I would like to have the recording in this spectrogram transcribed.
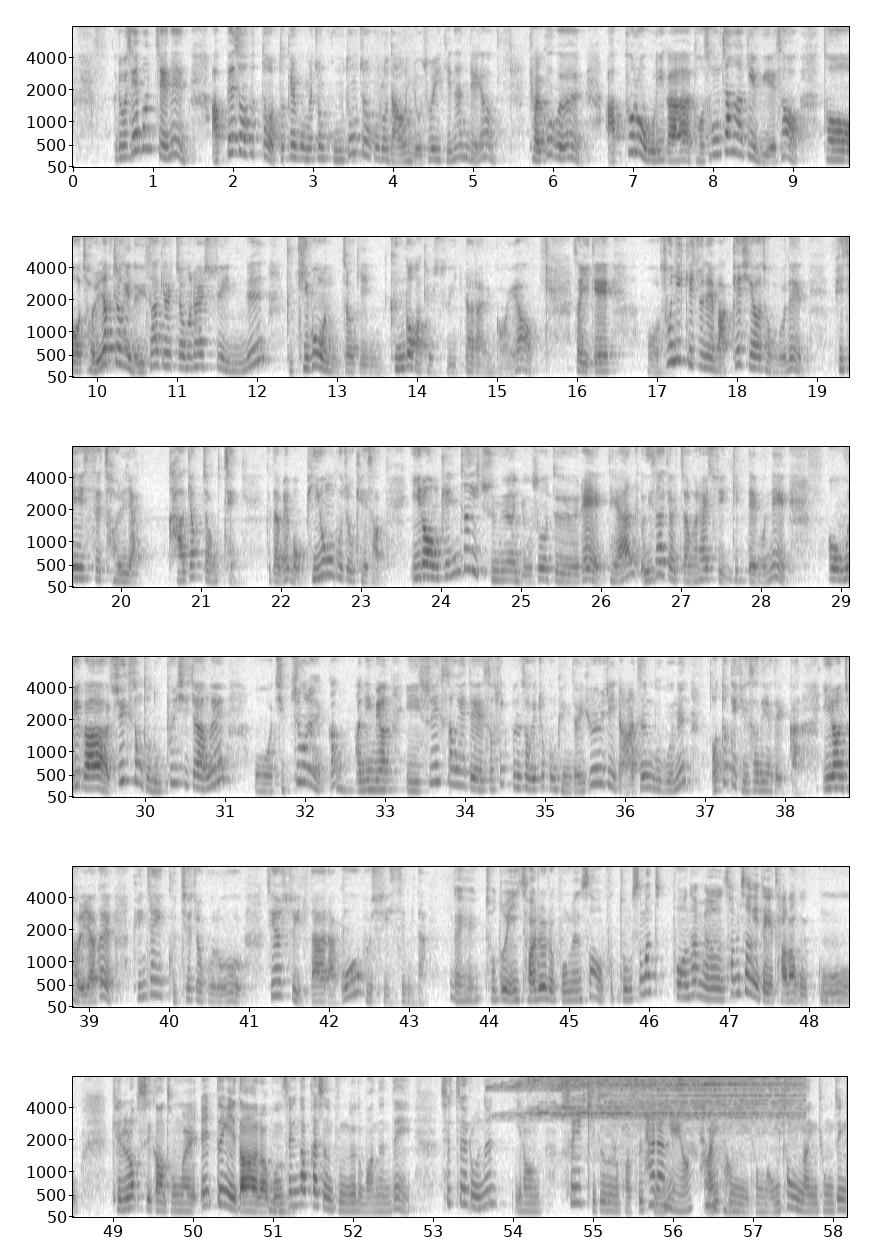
그리고 세 번째는 앞에서부터 어떻게 보면 좀 공통적으로 나온 요소이긴 한데요. 결국은 앞으로 우리가 더 성장하기 위해서 더 전략적인 의사결정을 할 수 있는 그 기본적인 근거가 될 수 있다라는 거예요. 그래서 이게 어, 손익 기준의 마켓시어 정보는 비즈니스 전략, 가격 정책, 그 다음에 뭐 비용 구조 개선 이런 굉장히 중요한 요소들에 대한 의사결정을 할 수 있기 때문에 어, 우리가 수익성 더 높은 시장을 어, 집중을 할까? 음. 아니면 이 수익성에 대해서 수익 분석이 조금 굉장히 효율이 낮은 부분은 어떻게 개선해야 될까? 이런 전략을 굉장히 구체적으로 세울 수 있다라고 볼 수 있습니다. 네, 저도 이 자료를 보면서 보통 스마트폰 하면 삼성이 되게 잘하고 있고 갤럭시가 정말 1등이다라고 음. 생각하시는 분들도 많은데 실제로는 이런 수익 기준으로 봤을 때는 사랑해요 삼성. 아이폰이 정말 엄청난 경쟁.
